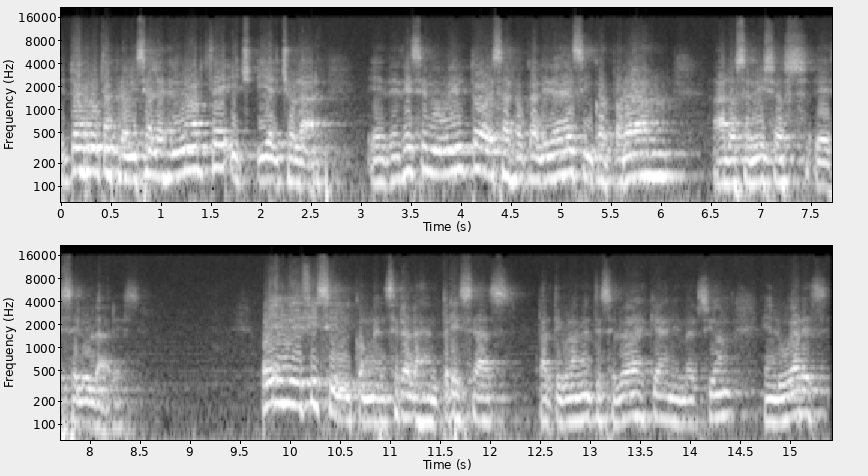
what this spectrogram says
dos rutas provinciales del norte y el Cholar. Eh, desde ese momento esas localidades se incorporaron a los servicios eh, celulares. Hoy es muy difícil convencer a las empresas, particularmente celulares, que hagan inversión en lugares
